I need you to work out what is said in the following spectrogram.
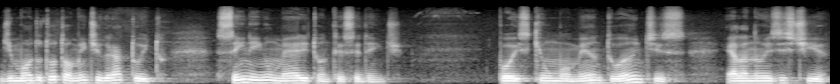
de modo totalmente gratuito, sem nenhum mérito antecedente, pois que um momento antes ela não existia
